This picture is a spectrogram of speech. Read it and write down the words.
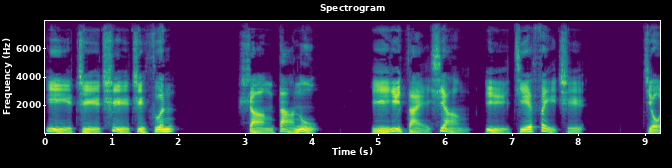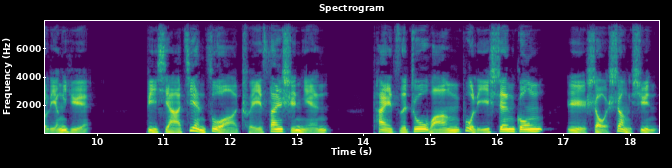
亦指斥至尊。”上大怒，以欲宰相，欲皆废之。九龄曰。陛下建作垂三十年，太子诸王不离深宫，日受圣训。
